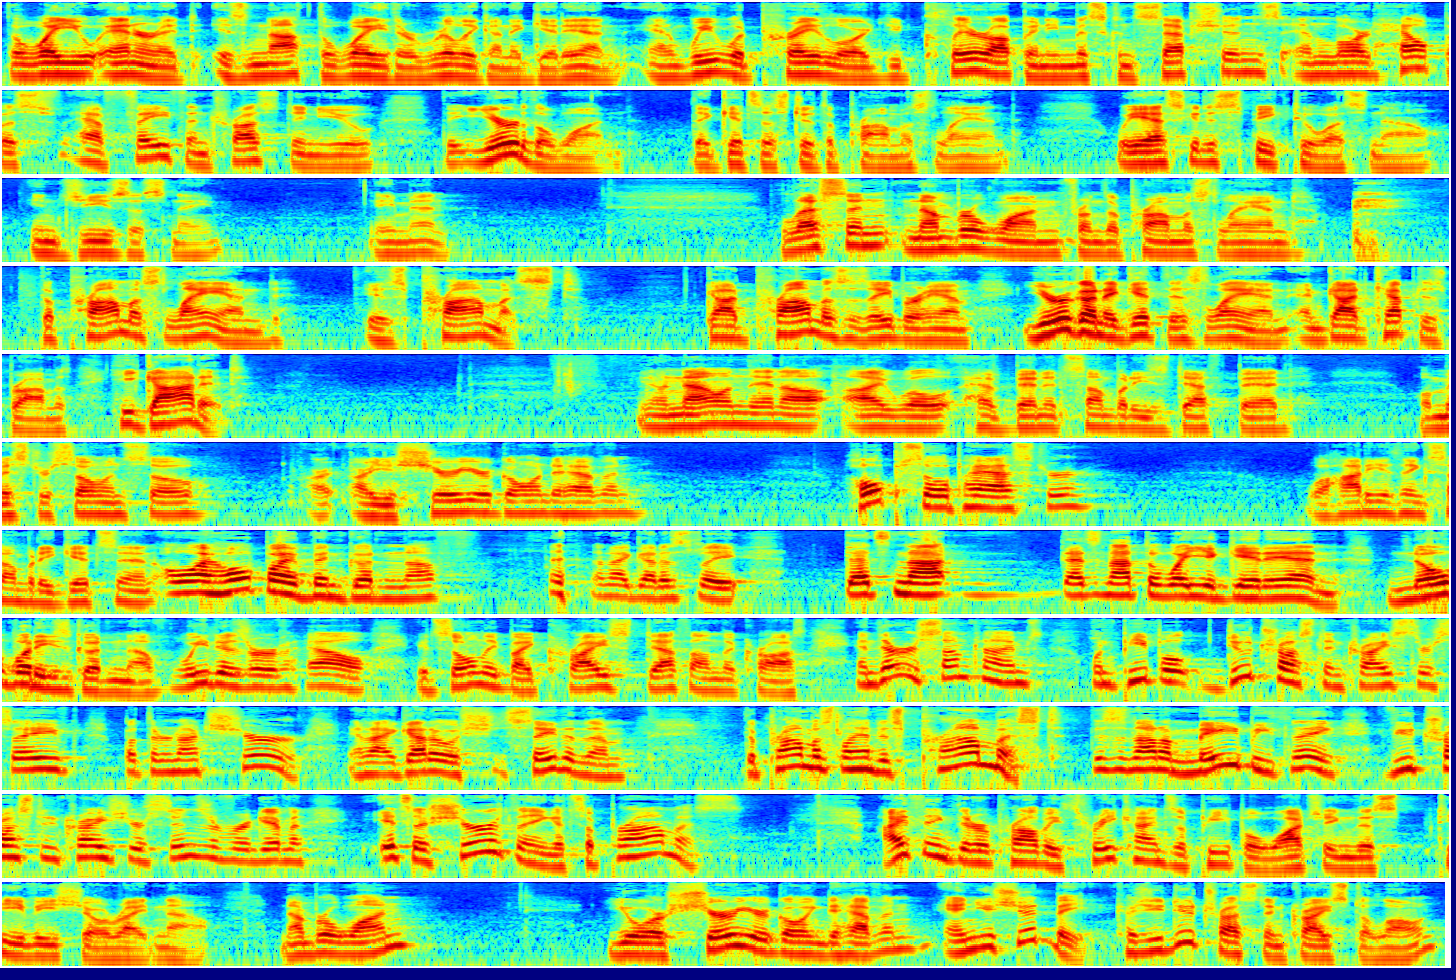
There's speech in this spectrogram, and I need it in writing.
the way you enter it is not the way they're really going to get in. And we would pray, Lord, you'd clear up any misconceptions, and Lord, help us have faith and trust in you that you're the one that gets us to the promised land. We ask you to speak to us now. In Jesus' name, amen. Lesson number one from the promised land the promised land is promised. God promises Abraham, You're going to get this land, and God kept his promise. He got it. You know, now and then I'll, I will have been at somebody's deathbed. Well, Mr. So and so, are you sure you're going to heaven? Hope so, Pastor. Well, how do you think somebody gets in? Oh, I hope I've been good enough. and I got to say, that's not that's not the way you get in. Nobody's good enough. We deserve hell. It's only by Christ's death on the cross. And there are sometimes when people do trust in Christ, they're saved, but they're not sure. And I got to say to them, the promised land is promised. This is not a maybe thing. If you trust in Christ, your sins are forgiven. It's a sure thing, it's a promise. I think there are probably three kinds of people watching this TV show right now. Number one, you're sure you're going to heaven, and you should be, because you do trust in Christ alone.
